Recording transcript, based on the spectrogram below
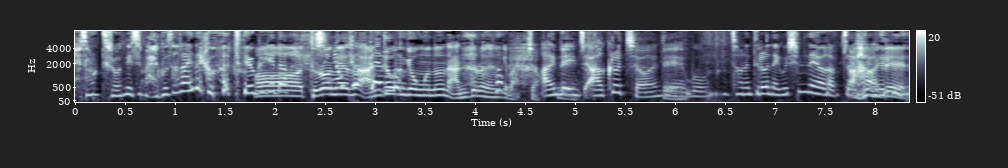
되도록 드러내지 말고 살아야 될 것 같아요. 그게 다 어, 드러내서 안. 좋은 경우는 안 드러내는 게 맞죠. 아 근데 네. 이제 아 그렇죠. 이제 네. 뭐 저는 드러내고 싶네요 갑자기. 아, 네.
